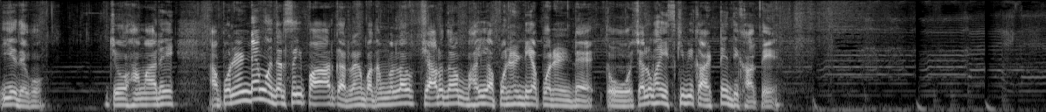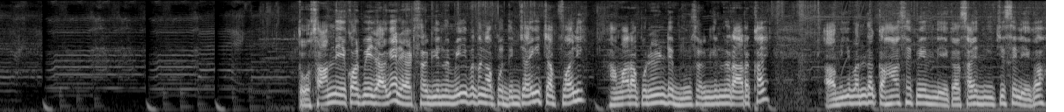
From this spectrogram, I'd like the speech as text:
ये देखो, जो हमारे अपोनेंट हैं, वो इधर से ही पार कर रहे हैं पतंग मतलब चारों तरफ़ भाई अपोनेंट ही अपोनेंट है। तो चलो भाई, इसकी भी काटते हैं, दिखाते हैं। तो सामने एक और पेज आ गया रेड सर्किल अंदर, मेरी पतंग आपको दिख जाएगी, चप वाली। हमारा अपोनेंट है ब्लू सर्किल अंदर आ रखा है। अब ये बंदा कहाँ से पेज लेगा? शायद नीचे से लेगा।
